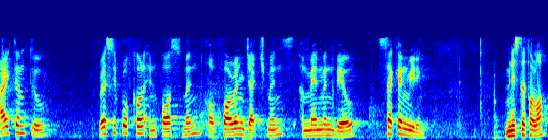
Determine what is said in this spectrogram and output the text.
Item 2, Reciprocal Enforcement of Foreign Judgments Amendment Bill, second reading. Minister for Law.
